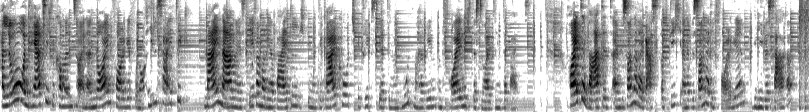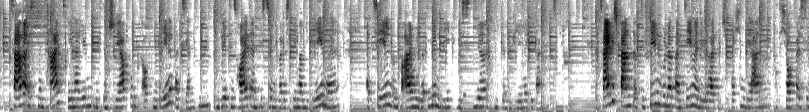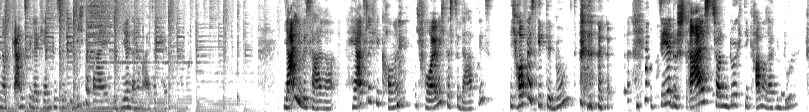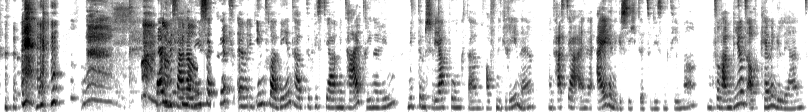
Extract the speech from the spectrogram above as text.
Hallo und herzlich willkommen zu einer neuen Folge von Vielseitig. Mein Name ist Eva Maria Beitel, ich bin Integralcoach, Betriebswirtin und Mutmacherin und freue mich, dass du heute mit dabei bist. Heute wartet ein besonderer Gast auf dich, eine besondere Folge, die liebe Sarah. Sarah ist Mentaltrainerin mit dem Schwerpunkt auf Migränepatienten und wird uns heute ein bisschen über das Thema Migräne erzählen und vor allem über ihren Weg, wie es ihr mit der Migräne gegangen ist. Sei gespannt auf die vielen wunderbaren Themen, die wir heute besprechen werden. Und ich hoffe, es sind auch ganz viele Erkenntnisse für dich dabei, die dir in deinem Alltag helfen können. Ja, liebe Sarah, herzlich willkommen. Ich freue mich, dass du da bist. Ich hoffe, es geht dir gut. Ich sehe, du strahlst schon durch die Kamera hindurch. Ja, liebe Sarah, genau. wie ich schon kurz ähm, im Intro erwähnt habe, du bist ja Mentaltrainerin mit dem Schwerpunkt ähm, auf Migräne und hast ja eine eigene Geschichte zu diesem Thema. Und so haben wir uns auch kennengelernt,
